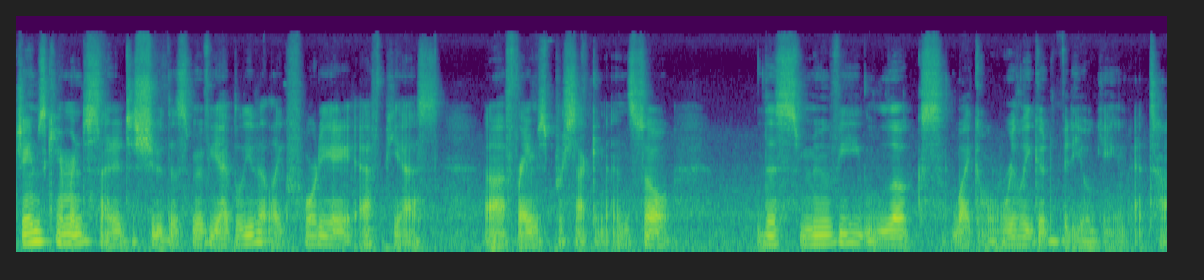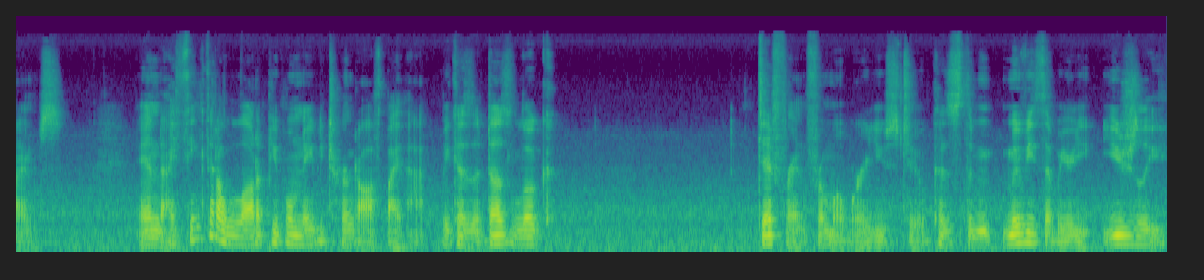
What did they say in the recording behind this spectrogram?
James Cameron decided to shoot this movie, I believe, at like 48 FPS uh, frames per second. And so this movie looks like a really good video game at times. And I think that a lot of people may be turned off by that because it does look different from what we're used to. Because the m- movies that we're usually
